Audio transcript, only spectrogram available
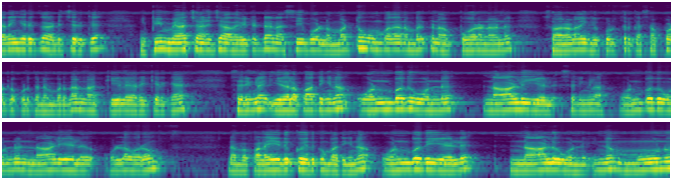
இறங்கியிருக்கு அடிச்சிருக்கு. இப்பயும் மேட்ச் ஆனிச்சு. அதை விட்டுட்டு நான் சி போர்டில் மட்டும் ஒன்பதாம் நம்பருக்கு நான் போகிறேன் நான். ஸோ அதனால் தான் இங்கே கொடுத்துருக்கேன். சப்போர்ட்டில் கொடுத்த நம்பர் தான் நான் கீழே இறக்கியிருக்கேன். சரிங்களா? இதில் பார்த்தீங்கன்னா ஒன்பது ஒன்று நாலு ஏழு. சரிங்களா? ஒன்பது ஒன்று நாலு ஏழு உள்ள வரும். நம்ம பழைய இதுக்கும் இதுக்கும் பார்த்தீங்கன்னா ஒன்பது ஏழு நாலு ஒன்று. இன்னும் மூணு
